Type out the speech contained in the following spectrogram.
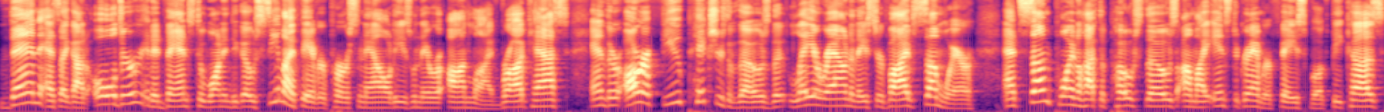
Then, as I got older, it advanced to wanting to go see my favorite personalities when they were on live broadcasts, and there are a few pictures of those that lay around and they survive somewhere. At some point, I'll have to post those on my Instagram or Facebook because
